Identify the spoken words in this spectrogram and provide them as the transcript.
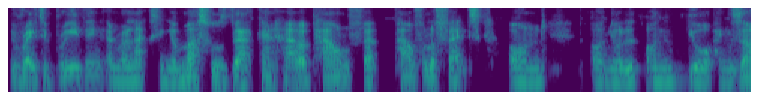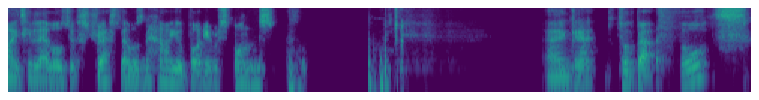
the rate of breathing and relaxing your muscles that can have a powerful powerful effect on on your on your anxiety levels your stress levels and how your body responds I'm going to talk about thoughts.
